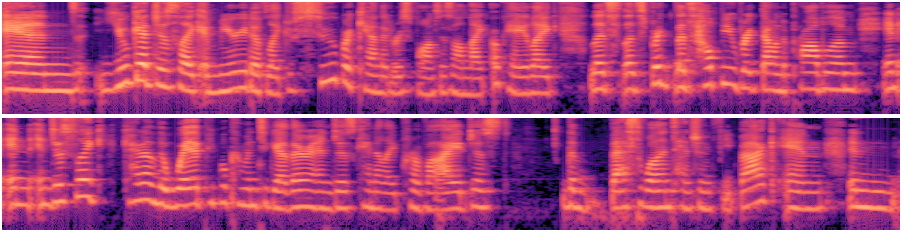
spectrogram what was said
and you get just like a myriad of like super candid responses on like okay like let's let's break let's help you break down the problem. And and and just like kind of the way that people come in together and just kind of like provide just the best well-intentioned feedback and and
